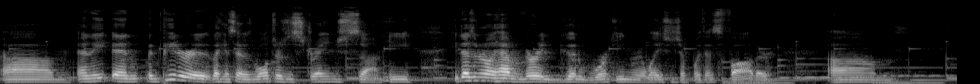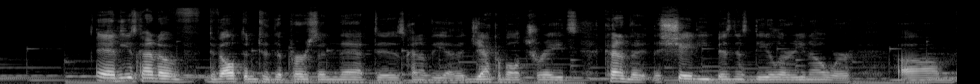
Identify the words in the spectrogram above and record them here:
um, and he and, and Peter, like I said, is Walter's estranged son. He he doesn't really have a very good working relationship with his father. Um, and he's kind of developed into the person that is kind of the uh, the jack of all trades, kind of the, the shady business dealer, you know, where um,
